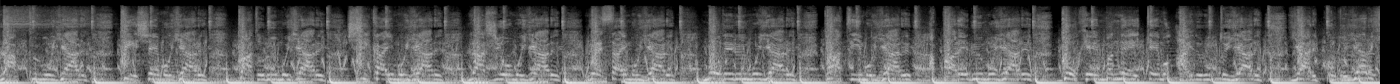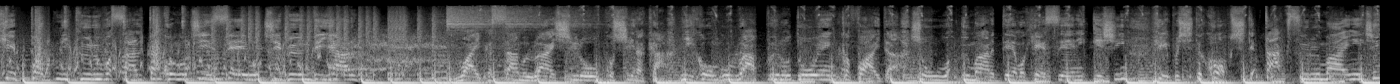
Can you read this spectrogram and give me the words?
ラップもやる。DJ もやる。バトルもやる。司会もやる。ラジオもやる。ウェサイもやる。モデルもやる。パーティーもやる。アパレルもやる。語弊招いてもアイドルとやる。やることやる。ヒップホップに狂わされたこの人生を自分でやる。Y か侍白おこしなか日本語ラップの動演歌ファイター。昭和生まれでも平成に維新。キープしてコップしてタックする毎日。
